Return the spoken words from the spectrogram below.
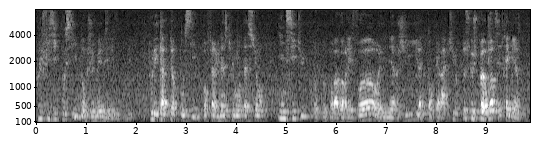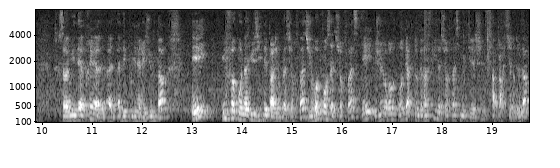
plus physique possible, donc je mets tous les capteurs possibles pour faire une instrumentation in situ, donc pour avoir l'effort, l'énergie, la température, tout ce que je peux avoir, c'est très bien. Parce que ça va m'aider après à, dépouiller les résultats. Et une fois qu'on a usiné par exemple la surface, je reprends cette surface et je recartographie la surface multi-échelle. À partir de là,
